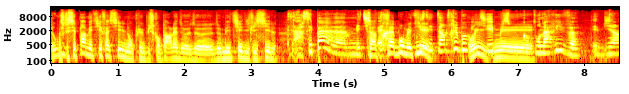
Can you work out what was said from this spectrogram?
oui. Parce que c'est pas un métier facile non plus, puisqu'on parlait de, de, de métiers difficiles. Alors, c'est pas un métier C'est un très beau métier. C'est un très beau oui, métier, mais... puisque quand on arrive, eh bien,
